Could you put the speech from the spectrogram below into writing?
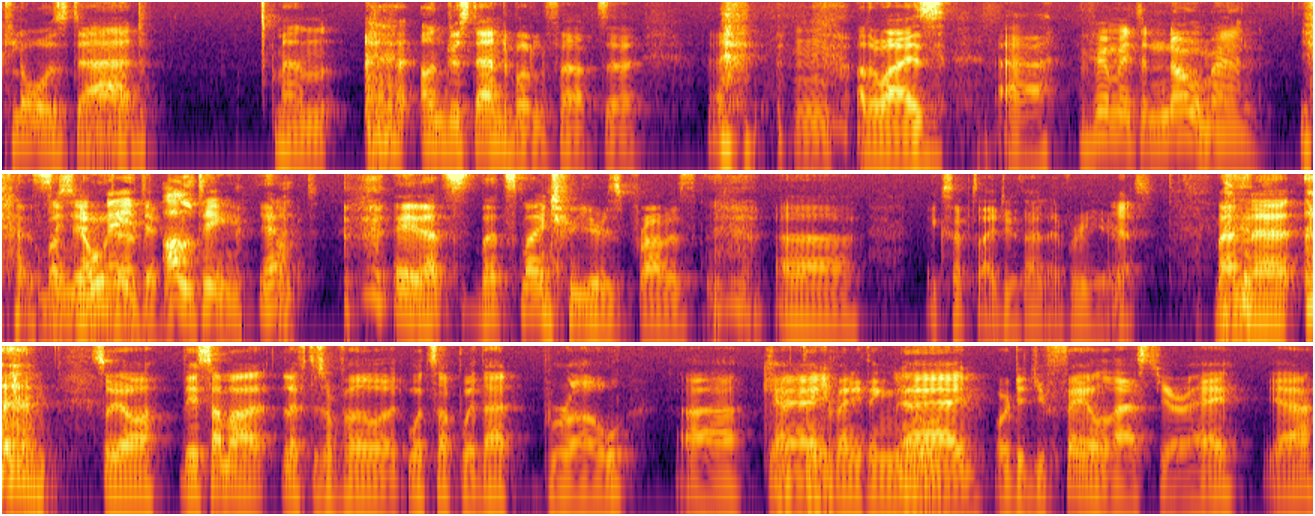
clause to Ja. add. Men understandable för att... Uh, Mm. otherwise... Uh, Varför gör man inte no man? yeah, Och bara säga no nej till everything. allting! Yeah. Allt. Hey, that's that's my New Year's promise. Uh, except I do that every year. Yes. Men eh, så ja, det är samma löfte som förra året. What's up with that bro? Uh, can't Nej. think of anything new. Nej. Or did you fail last year? Hey, yeah,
